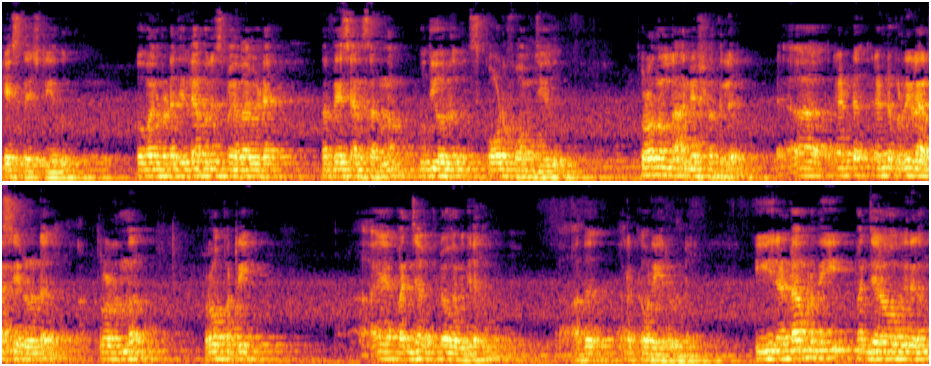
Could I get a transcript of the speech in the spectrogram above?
കേസ് രജിസ്റ്റർ ചെയ്തു. ബഹുമാനപ്പെട്ട ജില്ലാ പോലീസ് മേധാവിയുടെ നിർദ്ദേശാനുസരണം പുതിയൊരു സ്ക്വാഡ് ഫോം ചെയ്തു. തുടർന്നുള്ള അന്വേഷണത്തിൽ രണ്ട് രണ്ട് പ്രതികളെ അറസ്റ്റ് ചെയ്തിട്ടുണ്ട്. തുടർന്ന് പ്രോപ്പർട്ടി പഞ്ചലോക വിഗ്രഹം അത് റിക്കവർ ചെയ്തിട്ടുണ്ട്. ഈ രണ്ടാം പ്രതി പഞ്ചലോക വിഗ്രഹം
